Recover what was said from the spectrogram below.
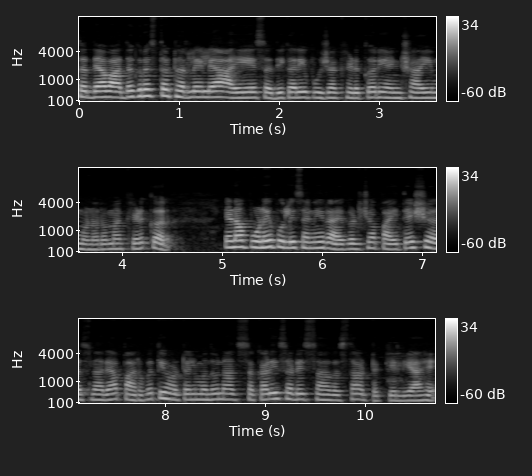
सध्या वादग्रस्त ठरलेल्या आय ए एस अधिकारी पूजा खेडकर यांच्या आई मनोरमा खेडकर यांना पुणे पोलिसांनी रायगडच्या पायथ्याशी असणाऱ्या पार्वती हॉटेलमधून आज सकाळी साडेसहा वाजता अटक केली आहे.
